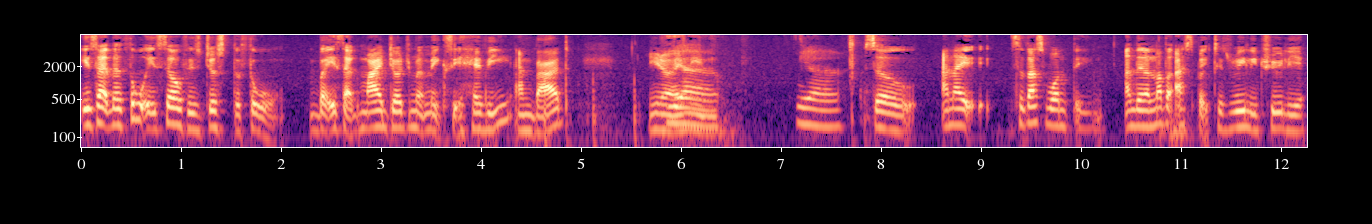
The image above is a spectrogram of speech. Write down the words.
it's like the thought itself is just the thought, but it's like my judgment makes it heavy and bad. You know what I yeah. mean? Yeah. So, and I, so that's one thing. And then another aspect is really truly,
